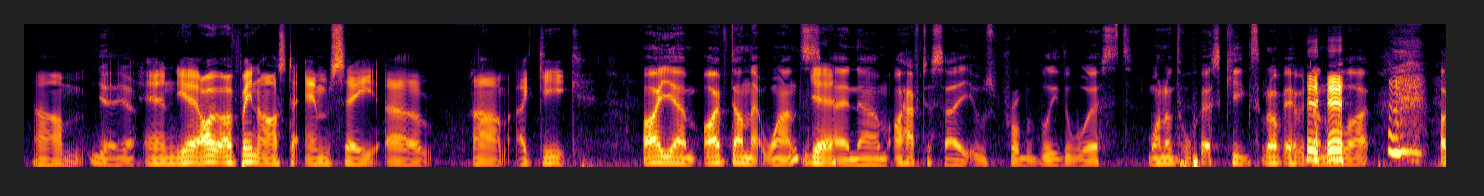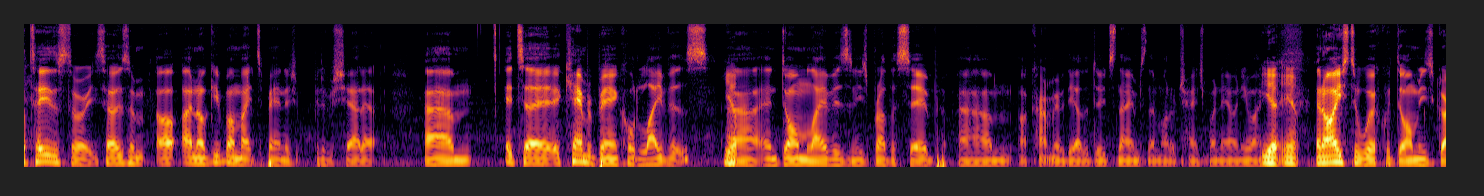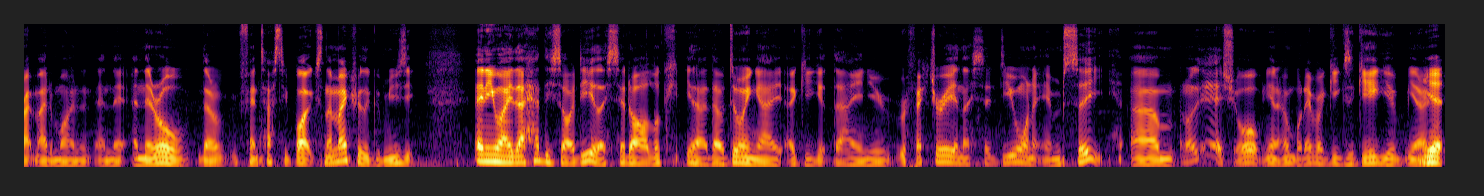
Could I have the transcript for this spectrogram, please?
Um, yeah, yeah. and yeah, I, I've been asked to MC uh, um, a gig. I um I've done that once. Yeah. And um I have to say it was probably the worst, one of the worst gigs that I've ever done in my life. I'll tell you the story. So, it was, um, and I'll give my mate band a bit of a shout out. Um, it's a, a Canberra band called Lavers, Yep. uh, and Dom Lavers and his brother Seb. Um, I can't remember the other dude's names. And they might have changed by now anyway. Yeah, yeah, And I used to work with Dom. He's a great mate of mine, and- and they're and they're all they're fantastic blokes, and they make really good music. Anyway, they had this idea. They said, "Oh, look, you know, they were doing a, a gig at the ANU refectory, and they said, do you want to MC?' Um, and I was, yeah, sure, you know, whatever, a gig's a gig, you, you know, yeah.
